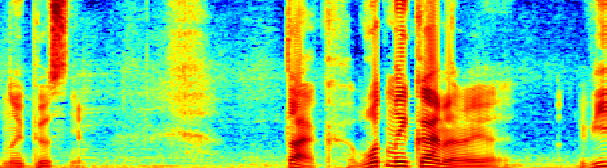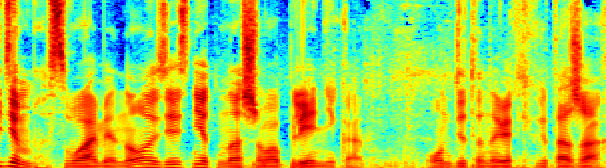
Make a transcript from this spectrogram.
Ну и пес с ним. Так, вот мы и камеры видим с вами, но здесь нет нашего пленника. Он где-то на верхних этажах.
